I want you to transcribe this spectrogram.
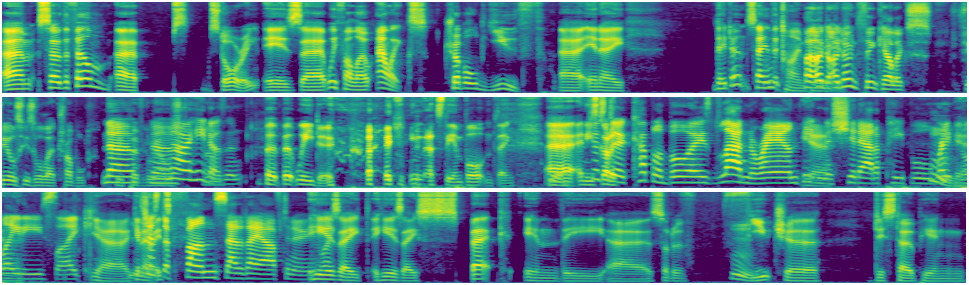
Um, so the film uh, s- story is uh, we follow Alex, troubled youth, uh, in a. They don't say the time I, period. I don't think Alex feels he's all that troubled. No, no. honest. No, he doesn't. but but we do. I think that's the important thing. Uh, Yeah. and he's just got a a couple of boys ladding around, beating Yeah. the shit out of people, raping Yeah. ladies. Like, yeah. You it's know, just it's, a fun Saturday afternoon. he like, is a he is a spec in the uh, sort of Hmm. future dystopian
